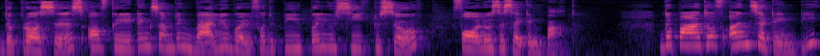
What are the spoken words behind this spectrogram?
the process of creating something valuable for the people you seek to serve, follows the second path. The path of uncertainty,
